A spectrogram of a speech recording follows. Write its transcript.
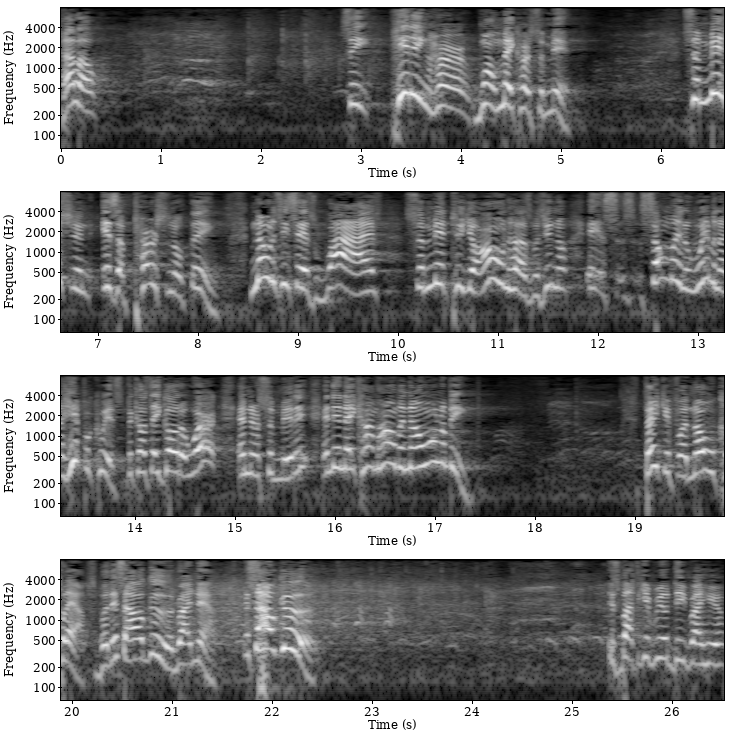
Hello. See, hitting her won't make her submit. Submission is a personal thing. Notice he says, wives, submit to your own husbands. You know, it's, so many women are hypocrites because they go to work and they're submitting and then they come home and don't want to be. Thank you for no claps, but it's all good right now. It's all good. It's about to get real deep right here.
